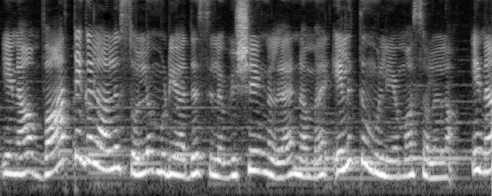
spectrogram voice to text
ஏன்னா வார்த்தைகளால சொல்ல முடியாத சில விஷயங்களை நம்ம எழுத்து மூலியமா சொல்லலாம். ஏன்னா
